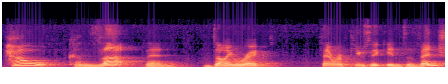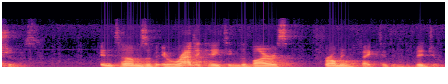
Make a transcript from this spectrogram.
how can that then direct therapeutic interventions in terms of eradicating the virus from infected individuals?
